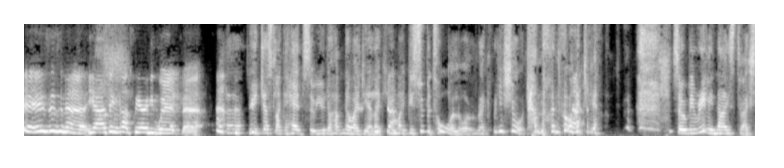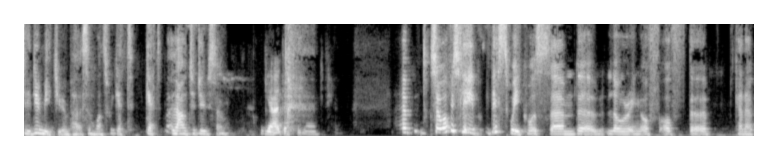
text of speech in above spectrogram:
it is, isn't it? Yeah, I think that's the only weird bit. Uh, you're just like a head, so you have no idea. Like yeah. you might be super tall or like really short. I have no idea. so it'd be really nice to actually do meet you in person once we get get allowed to do so. Yeah, definitely. Um, so obviously, this week was um, the lowering of of the kind of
